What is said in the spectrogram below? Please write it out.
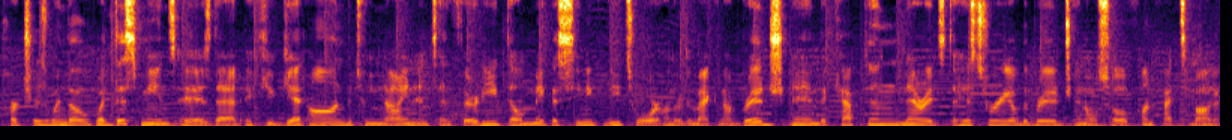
departures window. What this means is that if you get on between 9 and 10.30, they'll make a scenic detour under the Mackinac Bridge and the captain narrates the history of the bridge and also fun facts about it.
